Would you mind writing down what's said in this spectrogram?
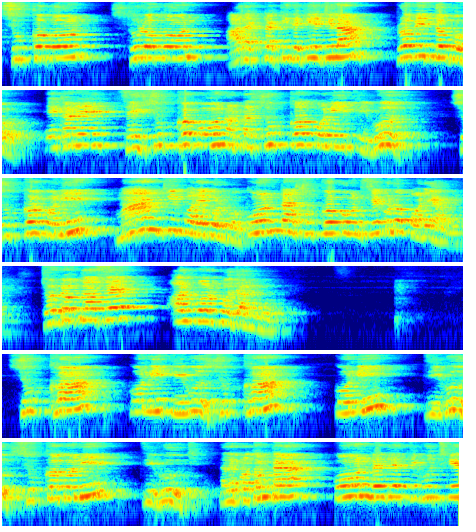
সূক্ষ্ম কোণ, স্থূল কোণ, আর একটা কি দেখিয়েছিলাম? প্রবৃদ্ধ কোণ। এখানে সেই সূক্ষ্ম কোণ, অর্থাৎ সূক্ষ্ম কোণী ত্রিভুজ। সূক্ষ্ম কোণী মান কি পরে বলব? কোনটা সূক্ষ্ম কোণ, সেগুলো পরে হবে। ছোট ক্লাসে অল্প অল্প জানব। সূক্ষ্ম কোণী ত্রিভুজ, সূক্ষ্ম কোণী ত্রিভুজ, সূক্ষ্ম কোণী ত্রিভুজ। তাহলে প্রথমটা কোন ভেদে ত্রিভুজকে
